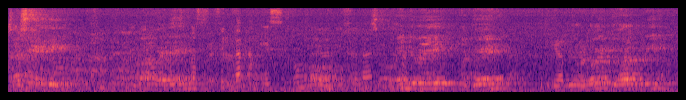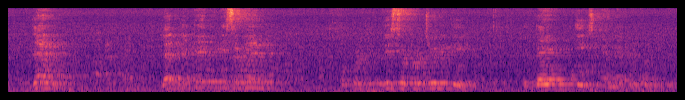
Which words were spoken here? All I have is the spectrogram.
Sa Eddie. Diba pwede? Mas sikat ang isko. So anyway, again, if you're going to help me, then let me take this again, this opportunity to thank each and every one of you.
